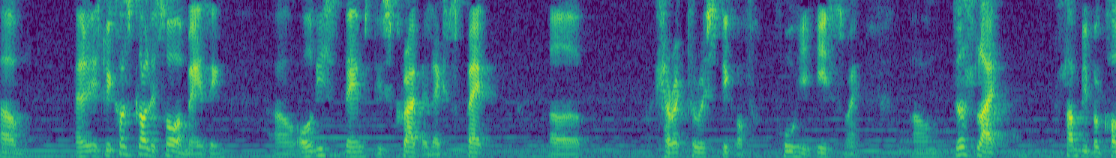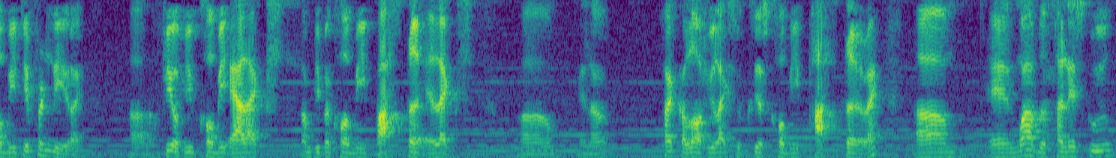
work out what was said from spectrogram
um, and it's because God is so amazing. Uh, all these names describe and expect a characteristic of who He is, right? Um, just like some people call me differently, right? Uh, a few of you call me Alex. Some people call me Pastor Alex. Um, and uh, quite a lot of you like to just call me Pastor, right? Um, and one of the Sunday school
